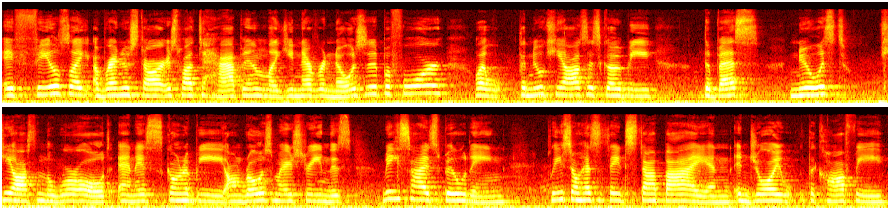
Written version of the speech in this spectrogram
It feels like a brand new start is about to happen. Like you never noticed it before. Like the new kiosk is going to be the best, newest kiosk in the world, and it's going to be on Rosemary Street in this big-sized building. Please don't hesitate to stop by and enjoy the coffee.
